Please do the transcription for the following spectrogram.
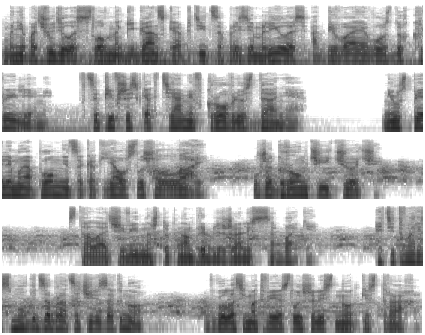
Мне почудилось, словно гигантская птица приземлилась, отбивая воздух крыльями, вцепившись когтями в кровлю здания. Не успели мы опомниться, как я услышал лай, уже громче и четче. Стало очевидно, что к нам приближались собаки. «Эти твари смогут забраться через окно!» В голосе Матвея слышались нотки страха.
